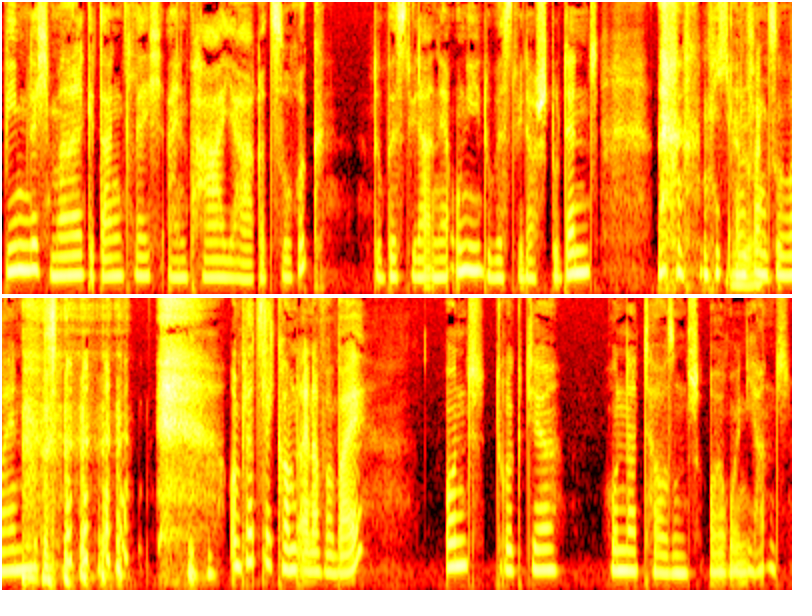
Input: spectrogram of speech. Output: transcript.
beam dich mal gedanklich ein paar Jahre zurück. Du bist wieder an der Uni, du bist wieder Student. Nicht anfangen ja. zu weinen. und plötzlich kommt einer vorbei und drückt dir 100.000 Euro in die Hand.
